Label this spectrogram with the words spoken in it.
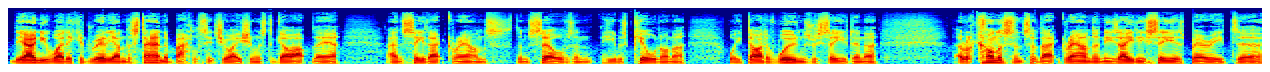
the only way they could really understand a battle situation was to go up there and see that grounds themselves. And he was killed on a, well, he died of wounds received in a, a reconnaissance of that ground, and his ADC is buried uh,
